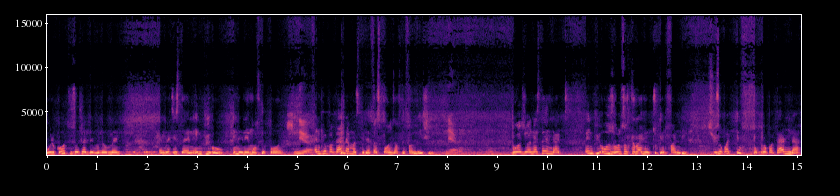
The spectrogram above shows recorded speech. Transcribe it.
will go to social development and register an NPO in the name of the boy. yeah, And propaganda must be the first sponsor of the foundation. yeah, Because you understand that NPOs also struggle to get funding. Sure. So, but if propaganda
